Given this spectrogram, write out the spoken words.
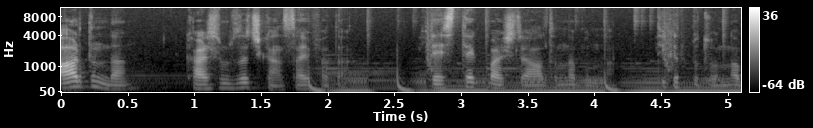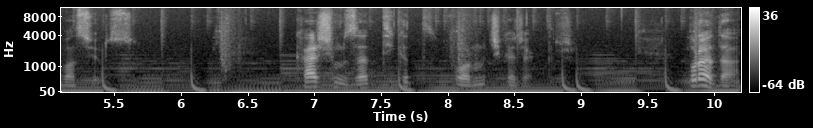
Ardından karşımıza çıkan sayfada destek başlığı altında bulunan ticket butonuna basıyoruz. Karşımıza ticket formu çıkacaktır. Burada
